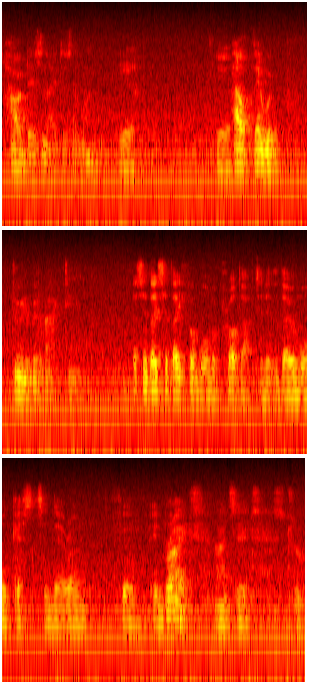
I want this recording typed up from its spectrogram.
Hard Day's Night is the one. Yeah. Yeah. Help, they were doing a bit of acting. They said they said they felt more of a product in it, that there were more guests in their own film. In Right, that's it. It's true.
